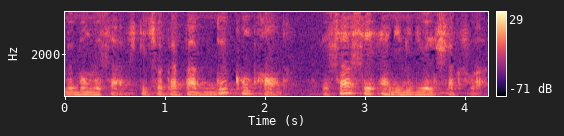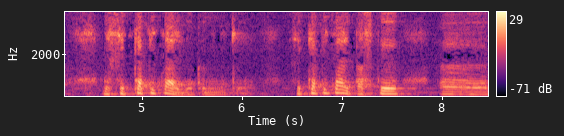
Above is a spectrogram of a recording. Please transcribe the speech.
le bon message, qu'il soit capable de comprendre. Et ça, c'est individuel chaque fois. Mais c'est capital de communiquer. C'est capital parce que euh,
